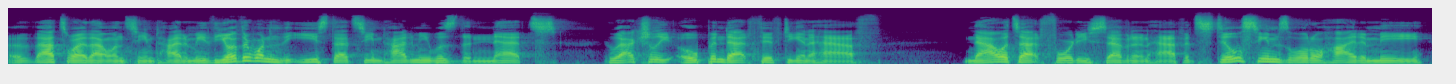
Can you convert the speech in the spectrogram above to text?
uh, that's why that one seemed high to me. The other one in the East that seemed high to me was the Nets, who actually opened at 50 and a half. Now it's at 47 and a half. It still seems a little high to me.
